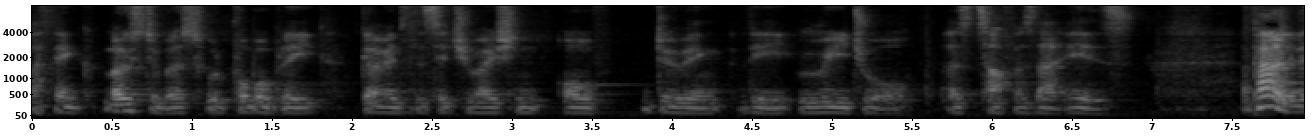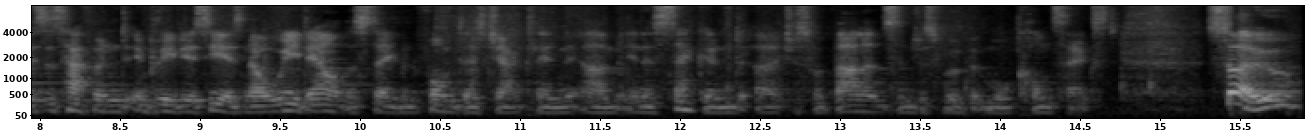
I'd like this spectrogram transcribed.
I think most of us would probably go into the situation of doing the redraw, as tough as that is. Apparently this has happened in previous years. Now I'll read out the statement from Des Jacklin um, in a second, uh, just for balance and just for a bit more context. So,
